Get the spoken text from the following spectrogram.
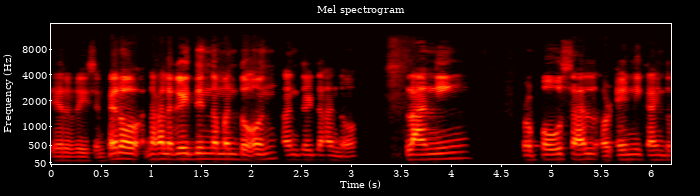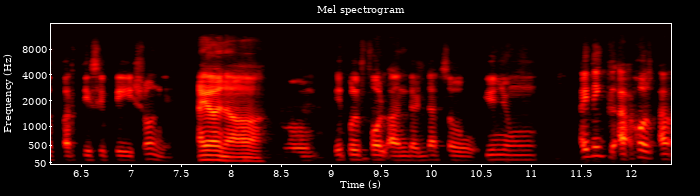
terrorism. Pero nakalagay din naman doon, under the, ano, planning, proposal, or any kind of participation eh. Ayun, oo. So, it will fall under that. So, yun yung, I think, ako, ang,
